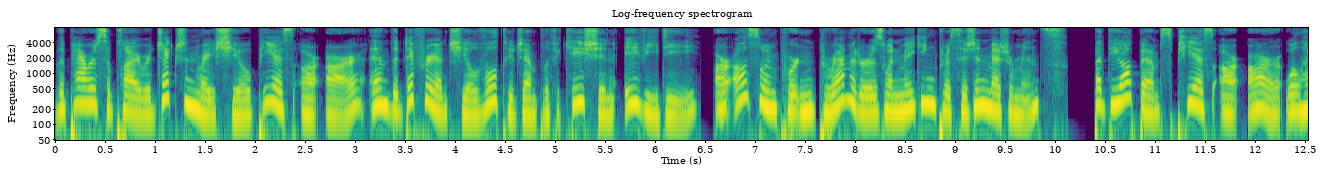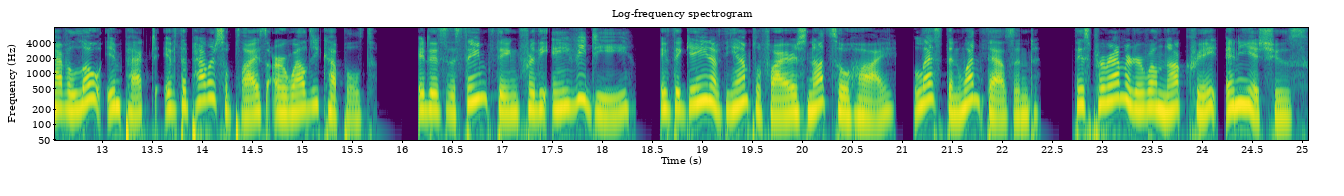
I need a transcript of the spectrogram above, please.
The power supply rejection ratio PSRR and the differential voltage amplification AVD are also important parameters when making precision measurements, but the op-amp's PSRR will have a low impact if the power supplies are well decoupled. It is the same thing for the AVD if the gain of the amplifier is not so high, less than 1000, this parameter will not create any issues.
